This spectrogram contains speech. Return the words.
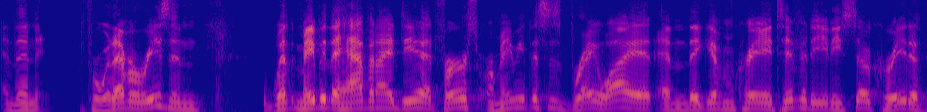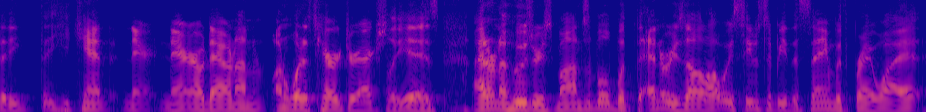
and then for whatever reason, whether maybe they have an idea at first, or maybe this is Bray Wyatt and they give him creativity, and he's so creative that he that he can't narrow down on on what his character actually is. I don't know who's responsible, but the end result always seems to be the same with Bray Wyatt.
